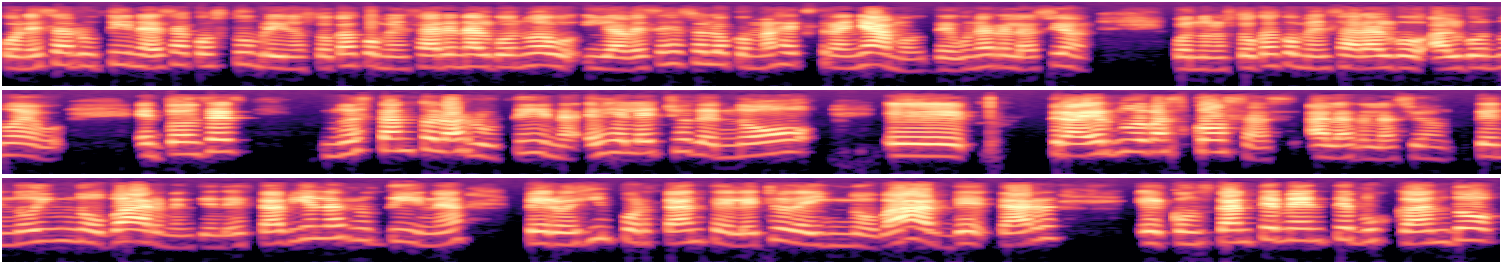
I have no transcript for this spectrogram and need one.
con esa rutina, esa costumbre y nos toca comenzar en algo nuevo y a veces eso es lo que más extrañamos de una relación, cuando nos toca comenzar algo, algo nuevo. Entonces, no es tanto la rutina, es el hecho de no eh, traer nuevas cosas a la relación, de no innovar, ¿me entiendes? Está bien la rutina, pero es importante el hecho de innovar, de dar eh, constantemente buscando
